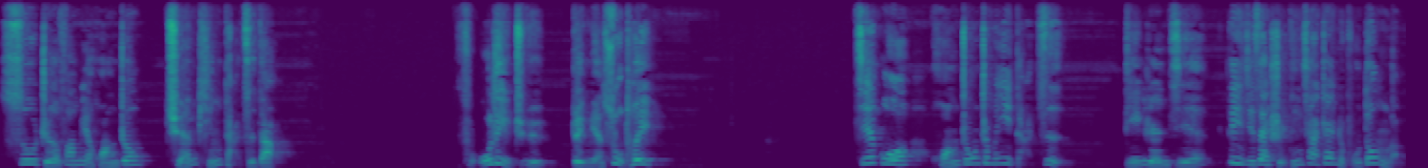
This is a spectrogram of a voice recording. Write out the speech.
苏哲方面黄忠全凭打字道：“福利局对面速推。”结果黄忠这么一打字，狄仁杰立即在水晶下站着不动了。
